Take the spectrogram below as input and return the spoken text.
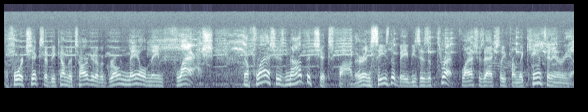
The four chicks have become the target of a grown male named Flash. Now, Flash is not the chick's father and sees the babies as a threat. Flash is actually from the Canton area.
